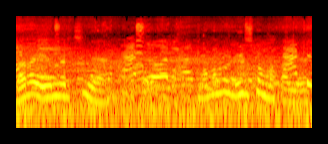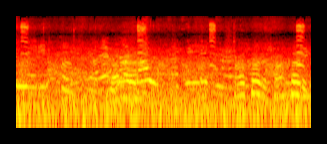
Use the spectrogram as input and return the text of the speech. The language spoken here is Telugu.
ధర ఏం నడిచింది? మమ్మల్ని కూడా ఈడ్చుకోమ్మకండి ధర?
